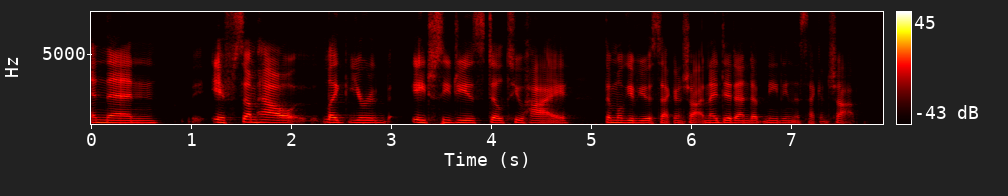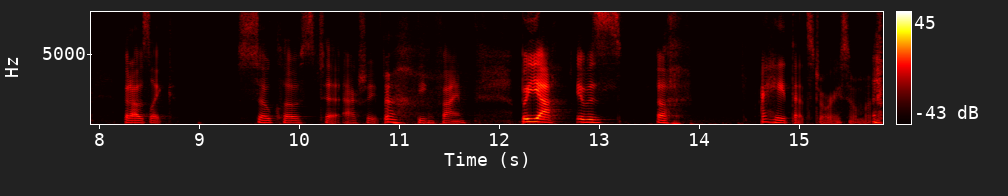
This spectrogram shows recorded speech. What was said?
And then if somehow like your HCG is still too high, then we'll give you a second shot. And I did end up needing the second shot. But I was like so close to actually being fine. But yeah, it was, ugh. I hate that story so much.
